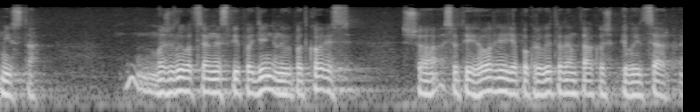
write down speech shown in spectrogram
міста. Можливо, це не співпадіння, не випадковість, що Святий Георгій є покровителем також Білої церкви.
